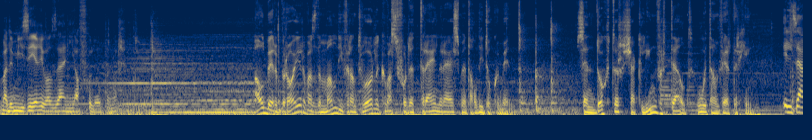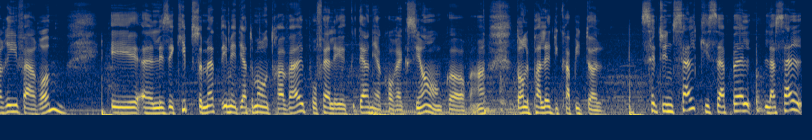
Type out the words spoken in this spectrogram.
Maar de miserie was daar niet afgelopen. Hoor. Albert Breuer was de man die verantwoordelijk was voor de treinreis met al die documenten. Zijn dochter Jacqueline vertelt hoe het dan verder ging. Ils arrivent à Rome et euh, les équipes se mettent immédiatement au travail pour faire les dernières corrections encore hein, dans le palais du Capitole. C'est une salle qui s'appelle la salle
